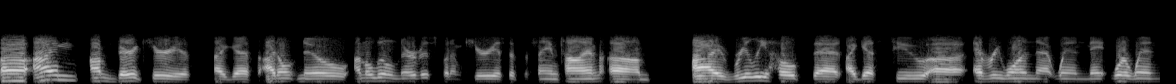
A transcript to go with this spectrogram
Uh, I'm I'm very curious. I guess I don't know. I'm a little nervous, but I'm curious at the same time. Um, I really hope that I guess to uh, everyone that when ma- or when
